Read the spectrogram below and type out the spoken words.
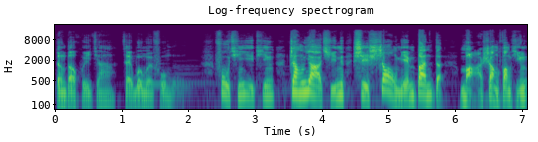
等到回家再问问父母。父亲一听张亚勤是少年班的，马上放行。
